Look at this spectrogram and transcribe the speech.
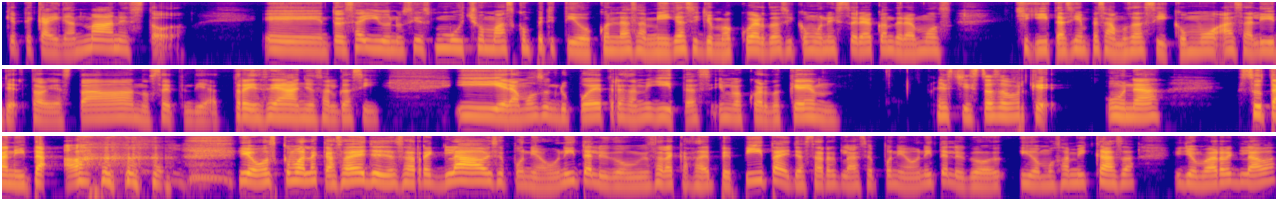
que te caigan manes, todo. Eh, entonces ahí uno sí es mucho más competitivo con las amigas y yo me acuerdo así como una historia cuando éramos chiquitas y empezamos así como a salir, eh, todavía estaba, no sé, tendría 13 años, algo así, y éramos un grupo de tres amiguitas y me acuerdo que mm, es chistoso porque una, su tanita, íbamos como a la casa de ella, ella se arreglaba y se ponía bonita, luego íbamos a la casa de Pepita, ella se arreglaba, se ponía bonita, luego íbamos a mi casa y yo me arreglaba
